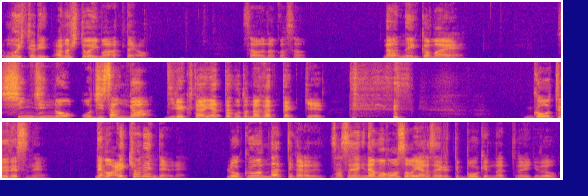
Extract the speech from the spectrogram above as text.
もう一人あの人は今あったよ。沢中さん。何年か前新人のおじさんがディレクターやったことなかったっけ ?GoTo ですね。でもあれ去年だよね。録音になってからさすがに生放送をやらせるって暴挙になってないけど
